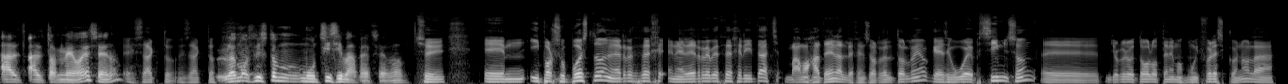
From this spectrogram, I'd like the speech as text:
al, al torneo ese, ¿no? Exacto, exacto. Lo hemos visto muchísimas veces, ¿no? Sí. Eh, y por supuesto, en el, RBC, en el RBC Heritage vamos a tener al defensor del torneo, que es Webb Simpson. Eh, yo creo que todo lo tenemos muy fresco, ¿no? La,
